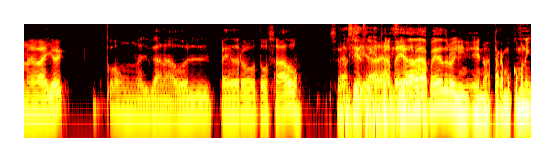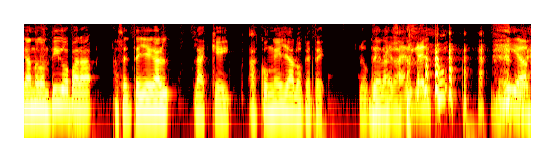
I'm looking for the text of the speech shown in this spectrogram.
Nueva York con el ganador Pedro Tosado. Así, así que Felicidades a felicidades a Pedro, y, y nos estaremos comunicando contigo para hacerte llegar la skate. Haz con ella lo que te... Lo que De te la salga el cu. Yeah.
